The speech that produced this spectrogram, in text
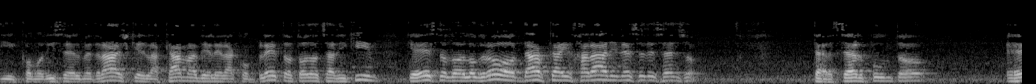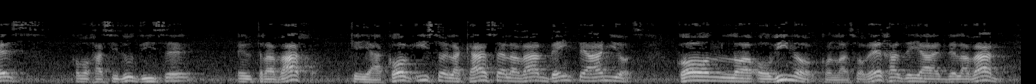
y como dice el Medrash, que la cama de él era completo, todo tzadikim, que esto lo logró Davka y Haran en ese descenso. Tercer punto es, como Hasidut dice, el trabajo que Jacob hizo en la casa de Labán 20 años con la ovino, con las ovejas de, de Labán,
